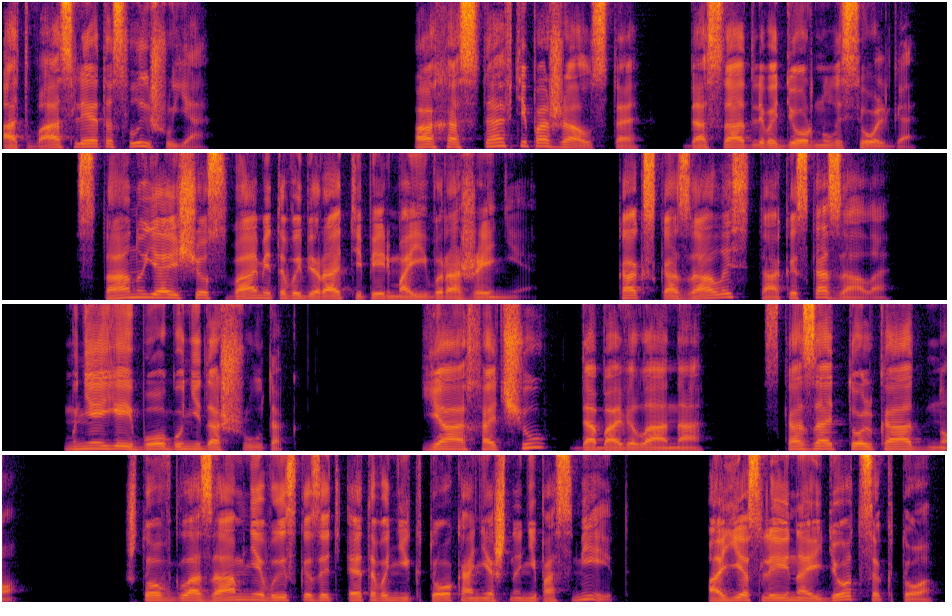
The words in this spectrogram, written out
От вас ли это слышу я? Ах, оставьте, пожалуйста, досадливо дернулась Ольга. Стану я еще с вами-то выбирать теперь мои выражения. Как сказалось, так и сказала. Мне, ей-богу, не до шуток. Я хочу, добавила она, сказать только одно — что в глаза мне высказать этого никто, конечно, не посмеет. А если и найдется кто,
